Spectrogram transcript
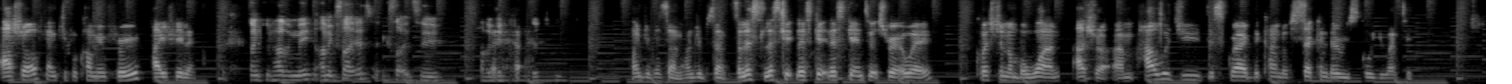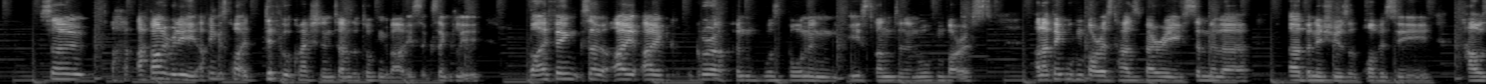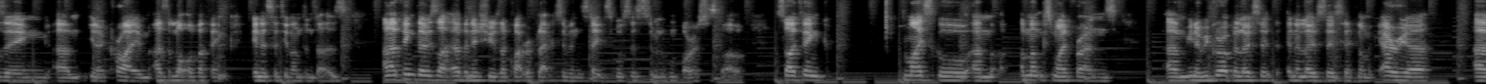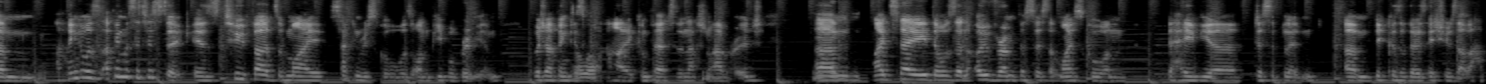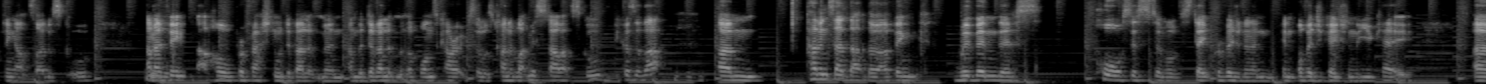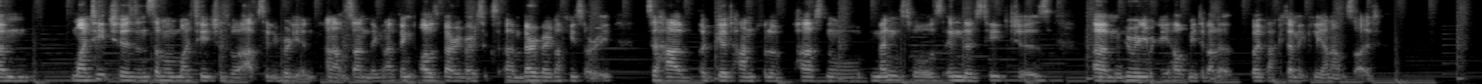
Asher, thank you for coming through. How are you feeling? Thank you for having me. I'm excited. Excited to have a good conversation. Hundred percent, hundred percent. So let's let's get let's get let's get into it straight away. Question number one, Asher, um, how would you describe the kind of secondary school you went to? So I found it really. I think it's quite a difficult question in terms of talking about it succinctly. But I think so. I, I grew up and was born in East London in Waltham Forest, and I think Waltham Forest has very similar urban issues of poverty, housing, um, you know, crime, as a lot of I think inner city London does. And I think those like urban issues are quite reflective in the state school system in Waltham Forest as well. So I think my school, um, amongst my friends, um, you know, we grew up in a low in a low socioeconomic area. Um, I think it was. I think the statistic is two thirds of my secondary school was on pupil premium, which I think is oh, quite high compared to the national average. Mm-hmm. Um, I'd say there was an overemphasis at my school on behaviour discipline um, because of those issues that were happening outside of school. And mm-hmm. I think that whole professional development and the development of one's character was kind of like missed out at school because of that. Mm-hmm. Um, having said that, though, I think within this poor system of state provision and in, of education in the UK, um, my teachers and some of my teachers were absolutely brilliant and outstanding. And I think I was very, very, um, very, very lucky. Sorry, to have a good handful of personal mentors in those teachers um, who really, really helped me develop both academically and outside.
